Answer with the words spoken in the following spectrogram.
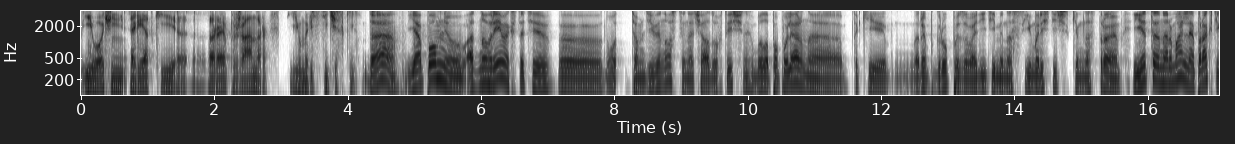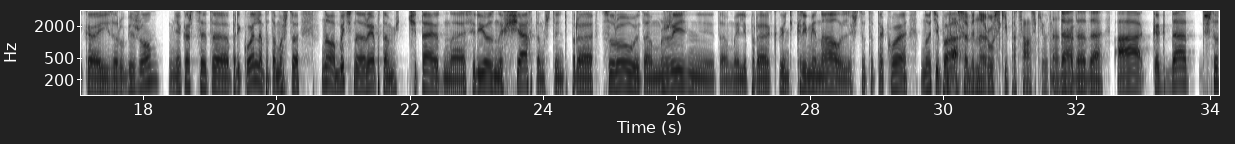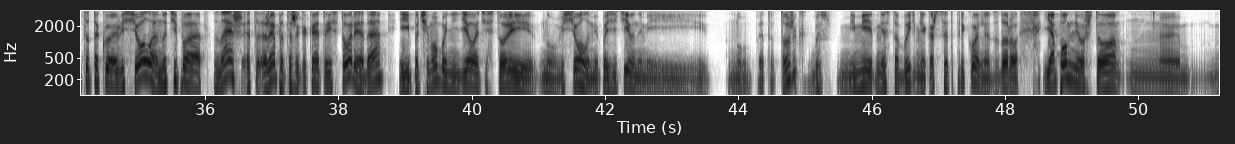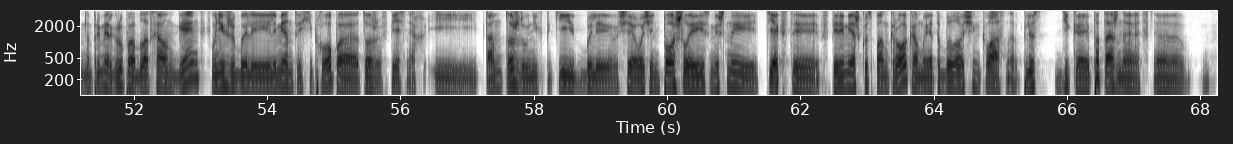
и очень редкий э, рэп-жанр юмористический. Да, я помню, одно время, кстати, э, ну вот там 90-е, начало 2000-х было популярно такие рэп-группы заводить именно с юмористическим настроем. И это нормальная практика и за рубежом. Мне кажется, это прикольно, потому что, ну, обычно рэп там читают на серьезных щах, там что-нибудь про суровую там жизнь, там, или про какой-нибудь криминал, или что-то такое. Но типа... Да, особенно русский пацанский вот этот Да, рэп. да, да. А когда что-то такое веселое, ну, типа, знаешь, это рэп это же какая-то история, да? И почему бы не делать истории, ну, веселыми, позитивными и ну, это тоже как бы имеет место быть. Мне кажется, это прикольно, это здорово. Я помню, что, э, например, группа Bloodhound Gang, у них же были элементы хип-хопа тоже в песнях, и там тоже у них такие были вообще очень пошлые и смешные тексты в перемешку с панк-роком, и это было очень классно. Плюс дикая эпатажная э,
